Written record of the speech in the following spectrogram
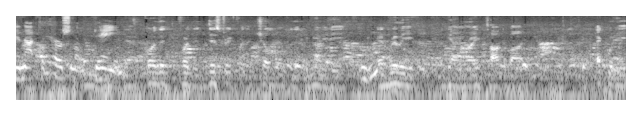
and not for personal gain. Yeah, for the for the district, for the children, for the community, Mm-hmm. and really, again, right, talk about equity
